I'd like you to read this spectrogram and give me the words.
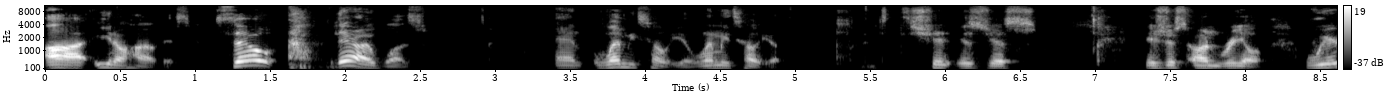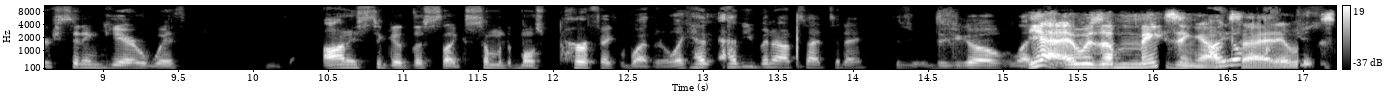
Uh, you know how it is. So there I was, and let me tell you, let me tell you, shit is just is just unreal. We're sitting here with honest to goodness, like some of the most perfect weather. Like, have, have you been outside today? Did you did you go? Like, yeah, it was amazing outside. It was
